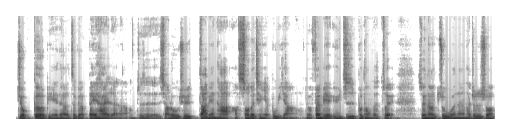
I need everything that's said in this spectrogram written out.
就个别的这个被害人啊，就是小路去诈骗他啊，收的钱也不一样，就分别预知不同的罪。所以那个主文呢，他就是说。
